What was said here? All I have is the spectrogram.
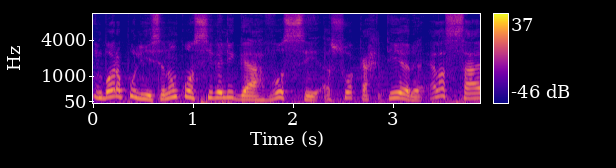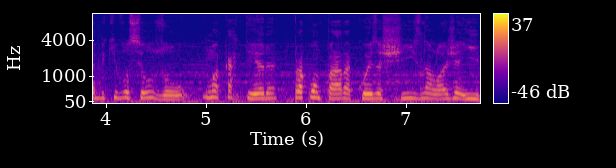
Embora a polícia não consiga ligar você à sua carteira, ela sabe que você usou uma carteira para comprar a coisa X na loja Y.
